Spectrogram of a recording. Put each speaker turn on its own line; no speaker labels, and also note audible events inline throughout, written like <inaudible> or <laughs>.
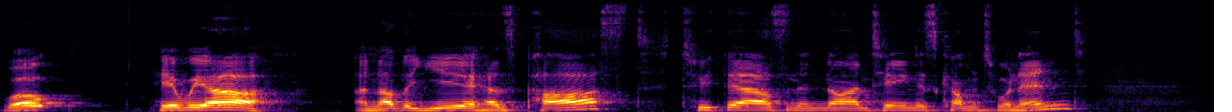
Well, here we are. Another year has passed. 2019 has come to an end.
